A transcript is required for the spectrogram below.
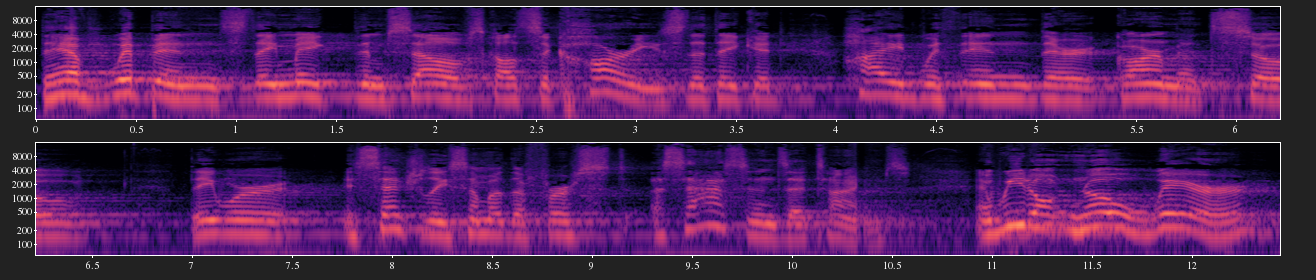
They have weapons they make themselves called sicaries that they could hide within their garments. So they were essentially some of the first assassins at times. And we don't know where,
